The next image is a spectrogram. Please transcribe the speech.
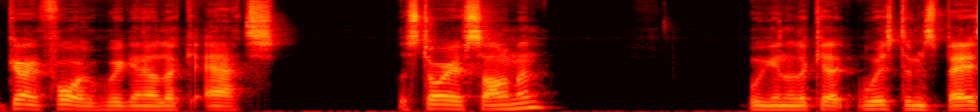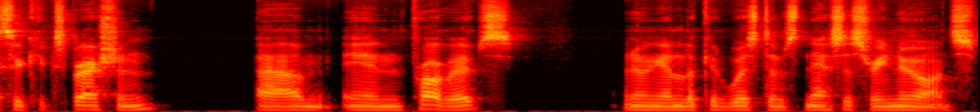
going forward, we're going to look at the story of Solomon. We're going to look at wisdom's basic expression um, in Proverbs, and we're going to look at wisdom's necessary nuance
